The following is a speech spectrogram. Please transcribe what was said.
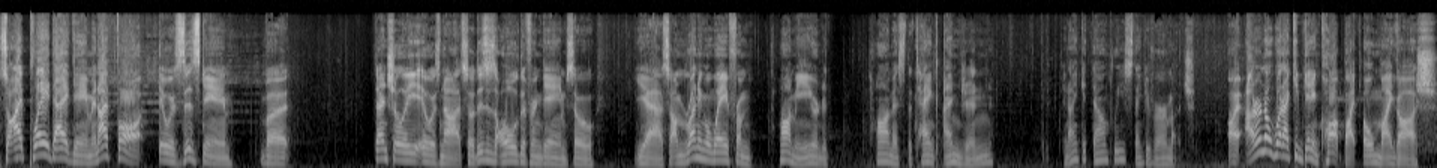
So I played that game, and I thought it was this game, but... Essentially, it was not. So this is a whole different game. So, yeah. So I'm running away from Tommy, or the Thomas, the tank engine. Can I get down, please? Thank you very much. Alright, I don't know what I keep getting caught by. Oh my gosh.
